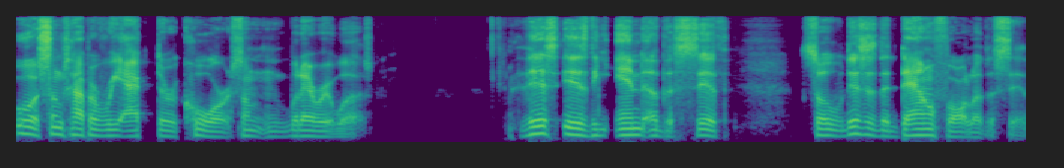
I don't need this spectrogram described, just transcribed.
or some type of reactor core, something, whatever it was. This is the end of the Sith. So this is the downfall of the Sith.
